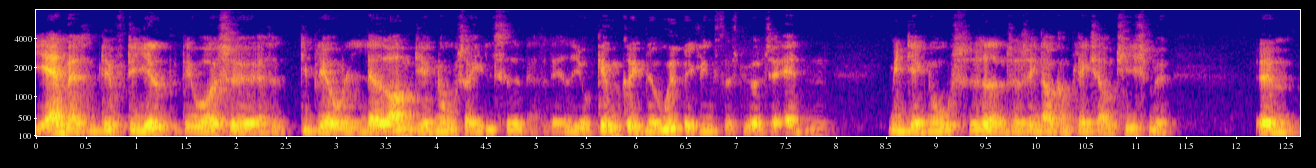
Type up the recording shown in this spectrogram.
Ja, men altså, det, det hjælper. Det er jo også, øh, altså, de bliver jo lavet om diagnoser hele tiden. Altså, det hedder jo gennemgribende udviklingsforstyrrelse anden. Min diagnose, så hedder den så senere kompleks autisme. Øhm,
